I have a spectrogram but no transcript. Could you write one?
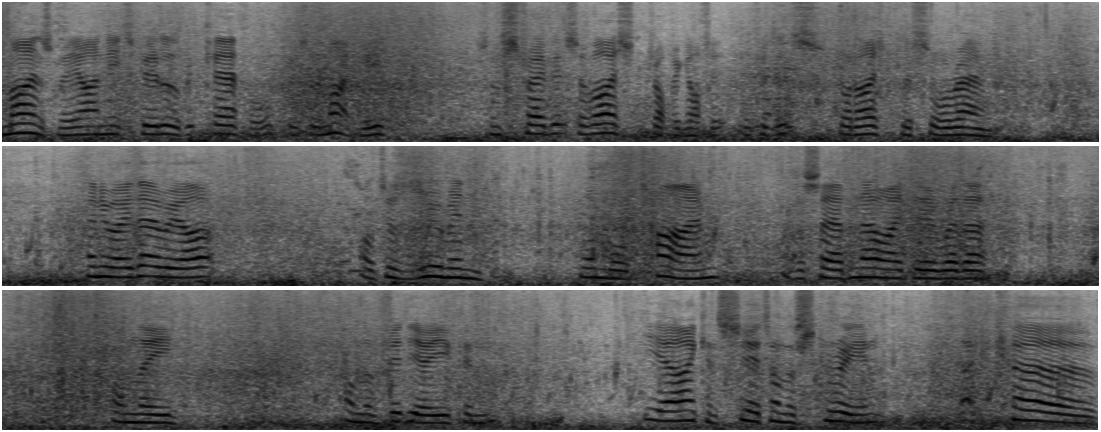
reminds me I need to be a little bit careful because there might be some stray bits of ice dropping off it because it's got ice cliffs all around. Anyway, there we are. I'll just zoom in one more time. As I say, I have no idea whether on the on the video you can yeah I can see it on the screen that curve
